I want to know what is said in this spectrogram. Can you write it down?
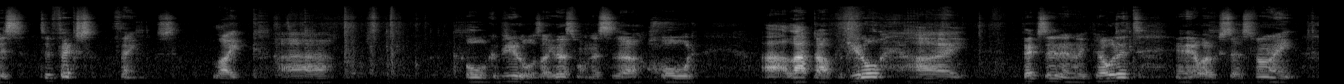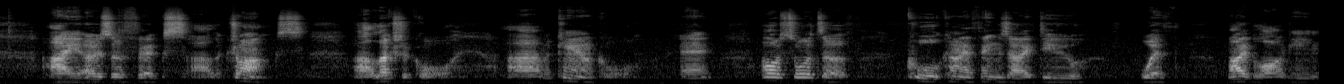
is to fix things like uh, old computers like this one. This is a old uh, laptop computer. I fixed it and rebuilt it and it works just fine. I also fix uh, electronics uh, electrical, uh, mechanical, and all sorts of cool kind of things I do with my blogging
